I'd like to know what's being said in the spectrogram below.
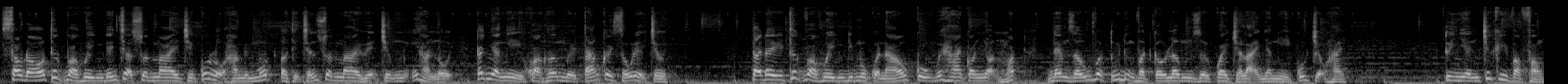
Sau đó Thức và Huỳnh đến chợ Xuân Mai trên quốc lộ 21 ở thị trấn Xuân Mai, huyện Trương Mỹ, Hà Nội, cách nhà nghỉ khoảng hơn 18 cây số để chơi. Tại đây Thức và Huỳnh đi mua quần áo cùng với hai con nhọn hoắt, đem giấu vào túi đựng vật cầu lông rồi quay trở lại nhà nghỉ Quốc Triệu 2. Tuy nhiên trước khi vào phòng,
